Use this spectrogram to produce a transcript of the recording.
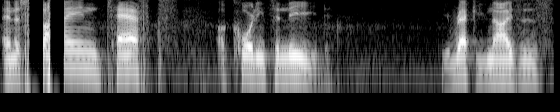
and assign tasks according to need. He recognizes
